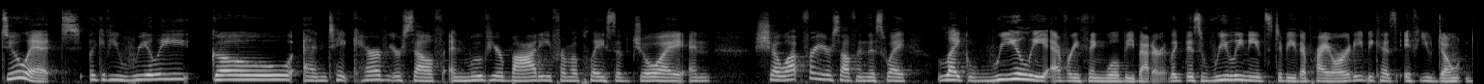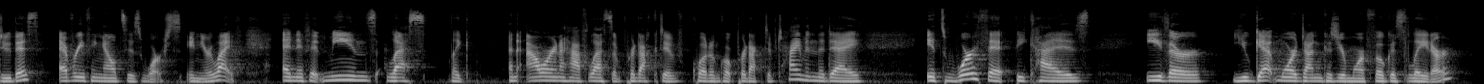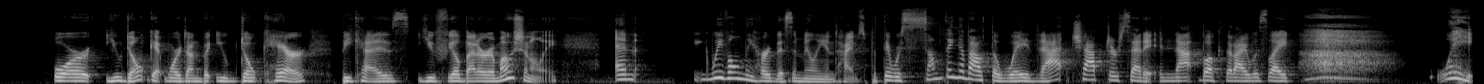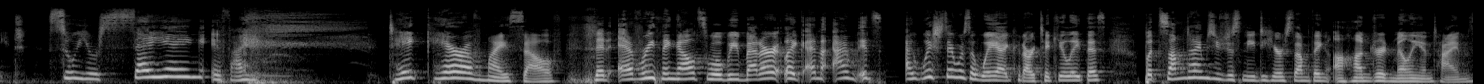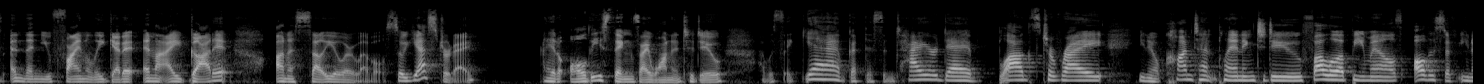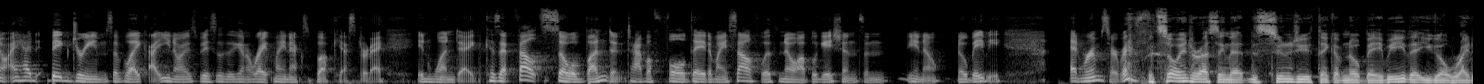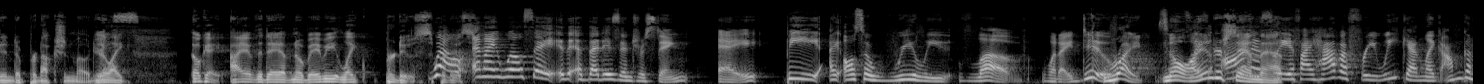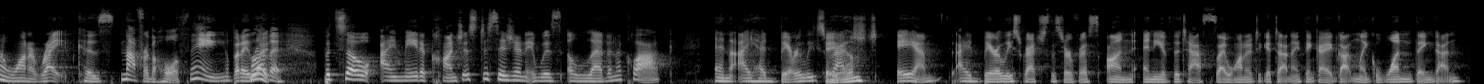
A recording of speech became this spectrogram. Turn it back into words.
do it, like if you really go and take care of yourself and move your body from a place of joy and show up for yourself in this way, like really everything will be better. Like this really needs to be the priority because if you don't do this, everything else is worse in your life. And if it means less, like an hour and a half less of productive, quote unquote, productive time in the day, it's worth it because either you get more done because you're more focused later, or you don't get more done, but you don't care because you feel better emotionally. And we've only heard this a million times, but there was something about the way that chapter said it in that book that I was like, wait, so you're saying if I take care of myself, that everything else will be better? Like, and I'm, it's, I wish there was a way I could articulate this, but sometimes you just need to hear something a hundred million times and then you finally get it. And I got it on a cellular level. So yesterday, I had all these things I wanted to do. I was like, yeah, I've got this entire day, blogs to write, you know, content planning to do, follow up emails, all this stuff. You know, I had big dreams of like, you know, I was basically going to write my next book yesterday in one day because it felt so abundant to have a full day to myself with no obligations and, you know, no baby and room service. It's so interesting that as soon as you think of no baby, that you go right into production mode. You're like, okay, I have the day of no baby, like produce. Well, produce. and I will say uh, that is interesting. A. B. I also really love what I do. Right. No, it's I understand honestly, that. if I have a free weekend, like I'm gonna want to write because not for the whole thing, but I love it. But so I made a conscious decision. It was 11 o'clock, and I had barely scratched a.m. I had barely scratched the surface on any of the tasks I wanted to get done. I think I had gotten like one thing done.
